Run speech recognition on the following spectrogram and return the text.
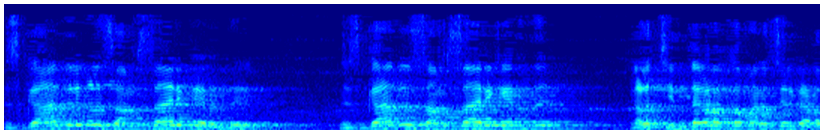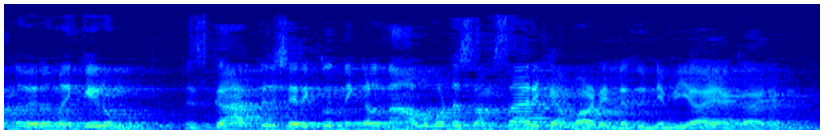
നിസ്കാരത്തിൽ നിങ്ങൾ സംസാരിക്കരുത്. നിസ്കാരത്തിൽ സംസാരിക്കരുത്. നിങ്ങളെ ചിന്തകളൊക്കെ മനസ്സിൽ കടന്നു വരുമെങ്കിലും നിസ്കാരത്തിൽ ശരിക്കും നിങ്ങൾ നാവ് കൊണ്ട് സംസാരിക്കാൻ പാടില്ല ദുന്യവിയായ കാര്യം.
